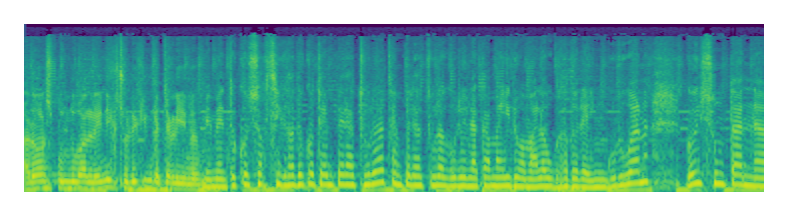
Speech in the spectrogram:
Aroaz pundu bat lehenik zurekin katxalina. Mementuko sortzi graduko temperatura, temperatura gorenak amairu amalau gradora inguruan, goizuntan uh,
